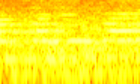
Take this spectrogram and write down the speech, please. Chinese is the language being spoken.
Apa?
